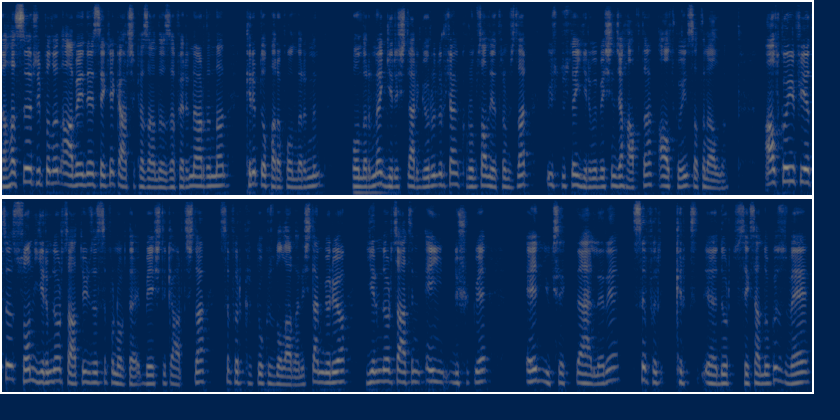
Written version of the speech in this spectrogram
Dahası Ripple'ın ABD SEC'e karşı kazandığı zaferin ardından kripto para fonlarının fonlarına girişler görülürken kurumsal yatırımcılar üst üste 25. hafta altcoin satın aldı. Altcoin fiyatı son 24 saatte %0.5'lik artışla 0.49 dolardan işlem görüyor. 24 saatin en düşük ve en yüksek değerleri 0.489 ve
